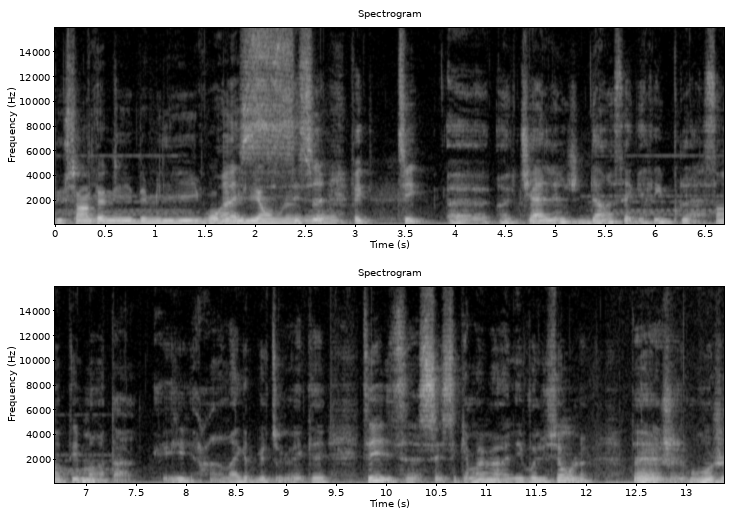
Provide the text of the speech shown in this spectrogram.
des centaines et de milliers, voire Ouais, des millions. là. c'est ça. Ouais. Fait que, tu sais, euh, un challenge danse guérir pour la santé mentale. En agriculture. Sais, c'est- c'est c'est quand même une évolution, là. Je- moi, je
